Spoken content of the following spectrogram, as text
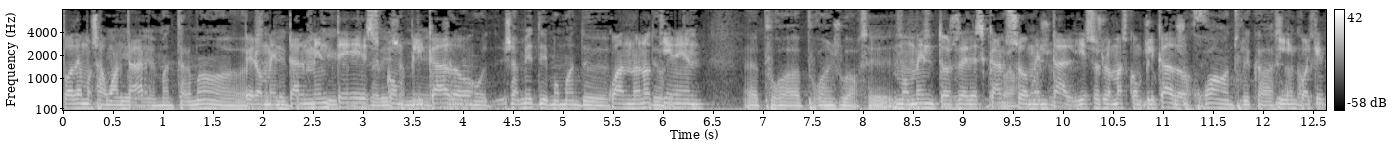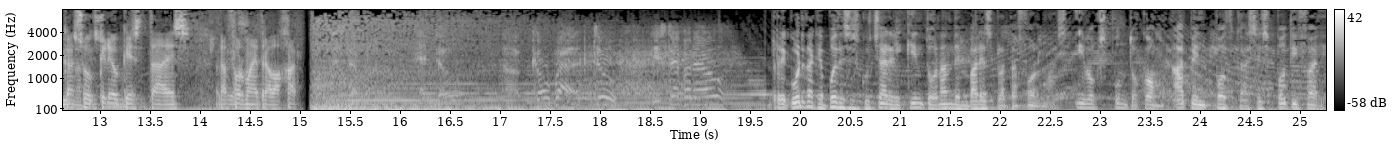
podemos aguantar, pero mentalmente es complicado cuando no tienen momentos de descanso mental y eso es lo más complicado. Y en cualquier caso creo que esta es la forma de trabajar. Recuerda que puedes escuchar El Quinto Grande en varias plataformas, evox.com, Apple Podcasts, Spotify,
